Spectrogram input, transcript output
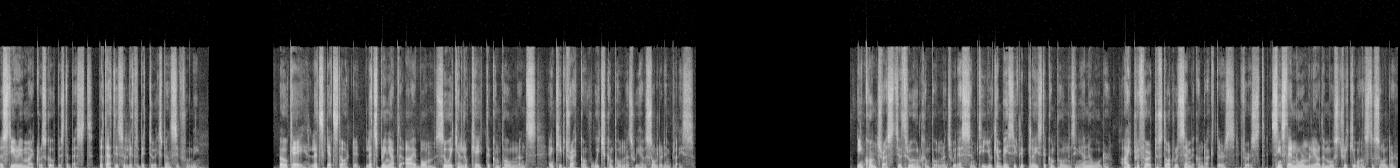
a stereo microscope is the best, but that is a little bit too expensive for me. Okay, let's get started. Let's bring up the iBOM so we can locate the components and keep track of which components we have soldered in place. In contrast to through-hole components with SMT, you can basically place the components in any order. I prefer to start with semiconductors first, since they normally are the most tricky ones to solder.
